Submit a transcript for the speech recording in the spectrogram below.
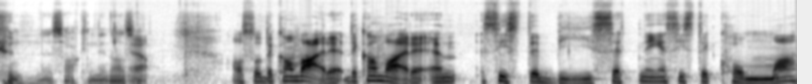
kunne saken din. Altså. Ja. altså det, kan være, det, kan være, en siste bisetning, en siste komma,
